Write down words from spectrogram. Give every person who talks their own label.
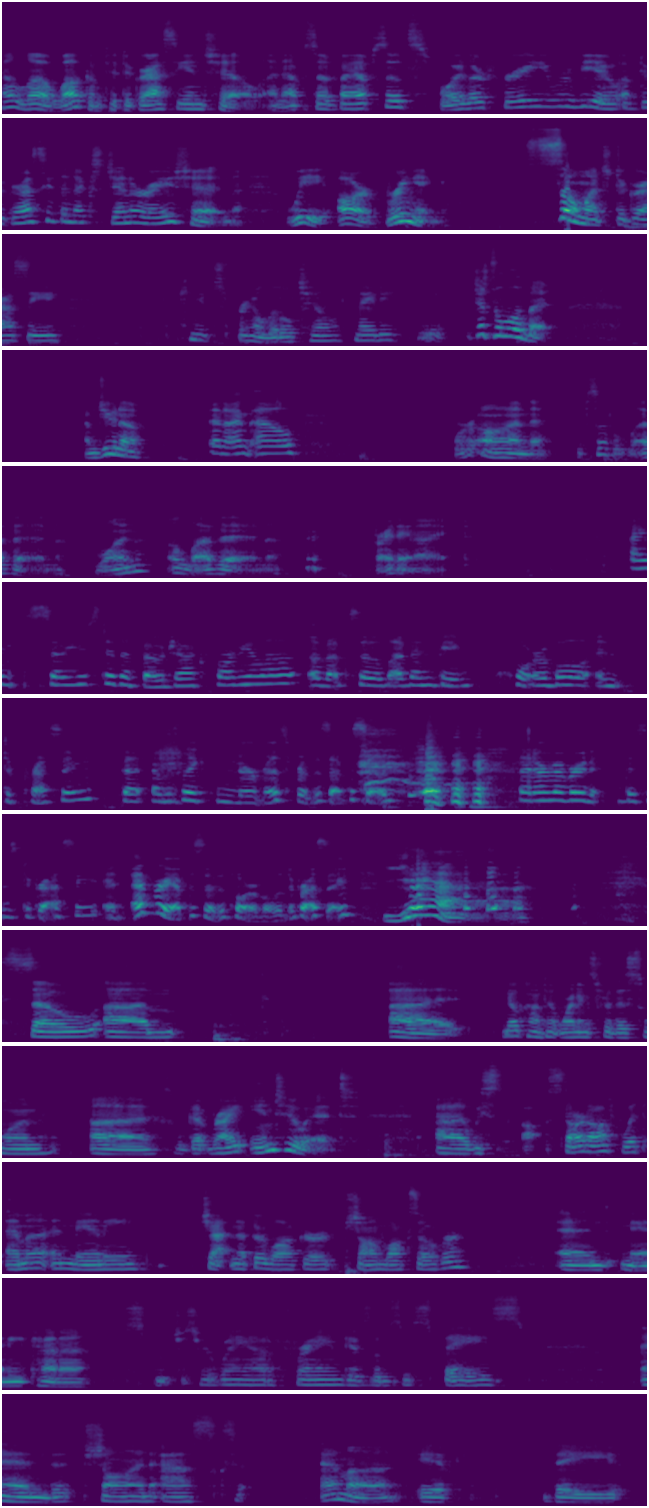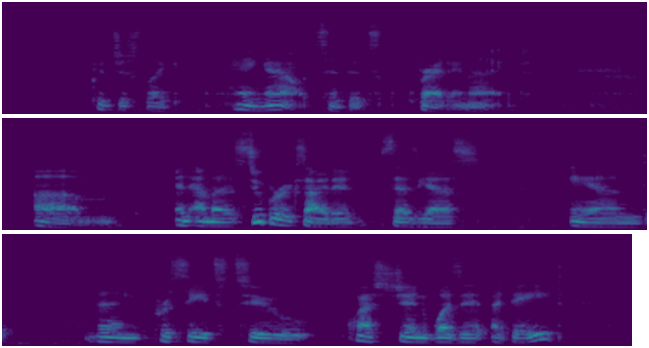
Speaker 1: Hello, welcome to Degrassi and Chill, an episode by episode spoiler free review of Degrassi the Next Generation. We are bringing so much Degrassi. Can you just bring a little chill, maybe? Just a little bit. I'm Juno.
Speaker 2: And I'm Elle.
Speaker 1: We're on episode 11. 111. Friday night.
Speaker 2: I'm so used to the Bojack formula of episode 11 being horrible and depressing that I was like nervous for this episode. then I remembered this is Degrassi and every episode is horrible and depressing.
Speaker 1: Yeah. so, um, uh, no content warnings for this one. Uh, so we'll get right into it. Uh, we s- uh, start off with Emma and Manny chatting at their locker. Sean walks over, and Manny kind of scooches her way out of frame, gives them some space. And Sean asks Emma if they could just like hang out since it's Friday night. Um, and Emma super excited, says yes, and then proceeds to question was it a date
